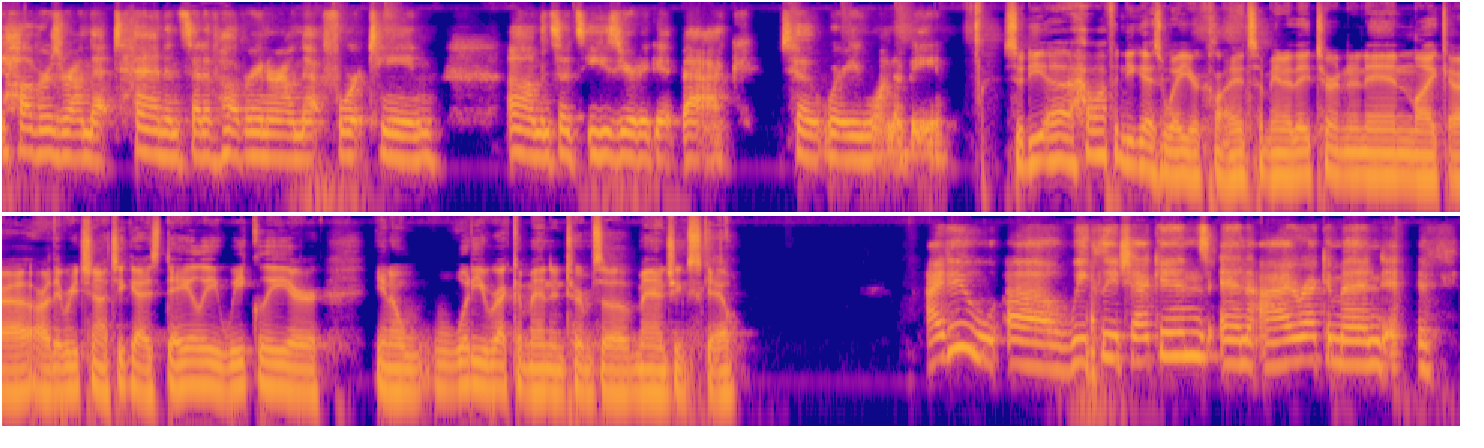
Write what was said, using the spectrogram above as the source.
hovers around that 10 instead of hovering around that 14. Um, and so it's easier to get back to where you want to be. So do you, uh, how often do you guys weigh your clients? I mean, are they turning in like, uh, are they reaching out to you guys daily, weekly, or, you know, what do you recommend in terms of managing scale? I do uh, weekly check ins, and I recommend if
